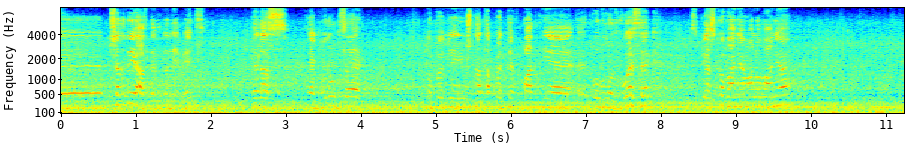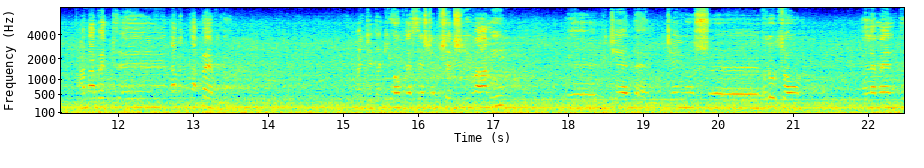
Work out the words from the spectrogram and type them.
e, przed wyjazdem do Niemiec. Teraz jak wrócę, to pewnie już na tapetę wpadnie e, powrót w łesek z piaskowania, malowania, a nawet, e, nawet na pewno będzie taki okres jeszcze przed żniwami, e, gdzie ten, gdzie już wrócą elementy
